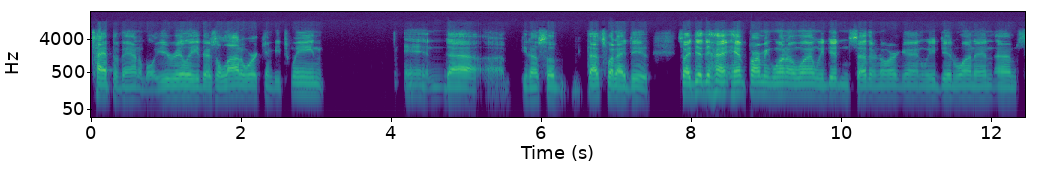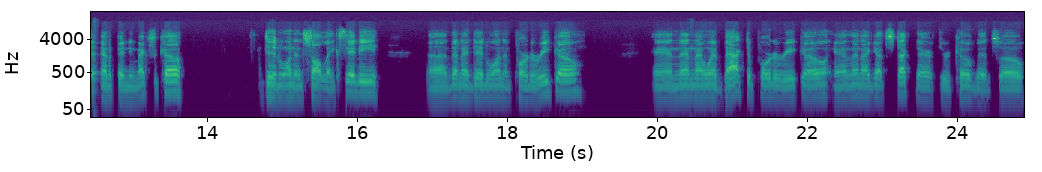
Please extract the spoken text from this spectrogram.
type of animal. You really, there's a lot of work in between. And, uh, uh, you know, so that's what I do so I did the hemp farming 101. We did in Southern Oregon. We did one in um, Santa Fe, New Mexico. Did one in Salt Lake City. Uh, then I did one in Puerto Rico. And then I went back to Puerto Rico and then I got stuck there through COVID. So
